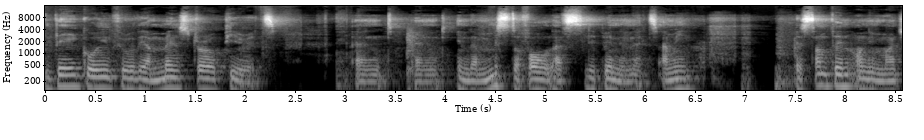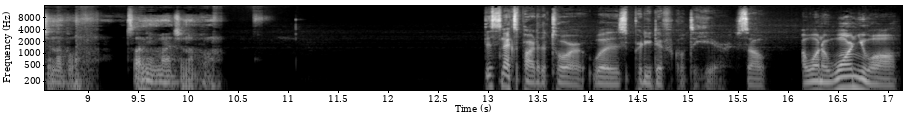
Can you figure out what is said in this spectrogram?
they going through their menstrual periods and and in the midst of all that sleeping in it i mean it's something unimaginable. It's unimaginable. This next part of the tour was pretty difficult to hear. So i want to warn you all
